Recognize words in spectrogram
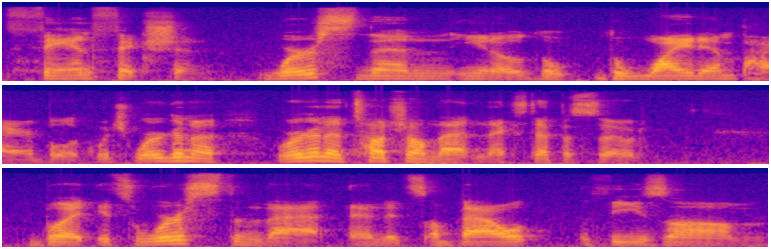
fan fiction. Worse than, you know, the the White Empire book, which we're gonna we're gonna touch on that next episode. But it's worse than that, and it's about these um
